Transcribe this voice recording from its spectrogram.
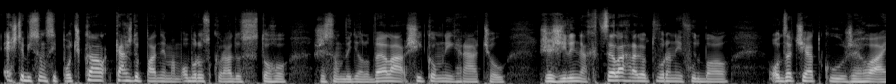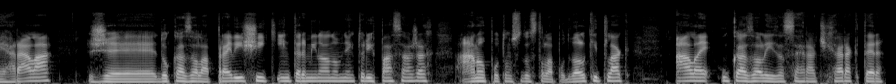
ešte by som si počkal. Každopádne mám obrovskú radosť z toho, že som videl veľa šikovných hráčov, že Žilina chcela hrať otvorený futbal od začiatku, že ho aj hrala, že dokázala prevýšiť Inter Milano v niektorých pasážach. Áno, potom sa dostala pod veľký tlak, ale ukázali zase hráči charakter,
